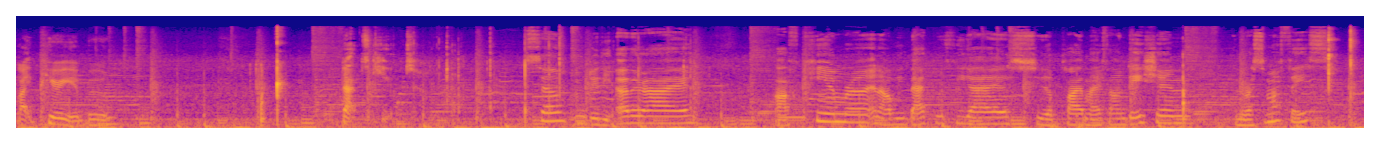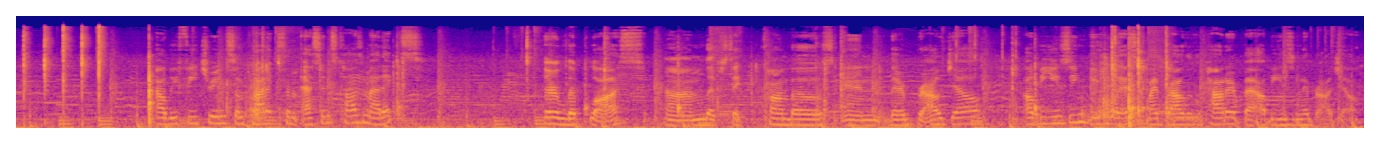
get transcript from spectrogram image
Like, period, boo. That's cute. So, I'm gonna do the other eye off camera, and I'll be back with you guys to apply my foundation and the rest of my face. I'll be featuring some products from Essence Cosmetics. Their lip gloss, um, lipstick combos, and their brow gel. I'll be using, usually I set my brow with a powder, but I'll be using their brow gel.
